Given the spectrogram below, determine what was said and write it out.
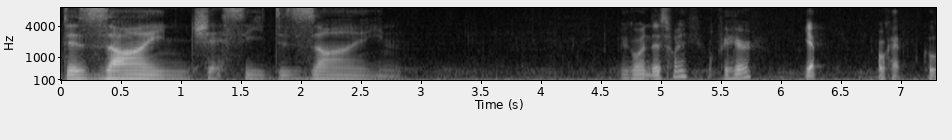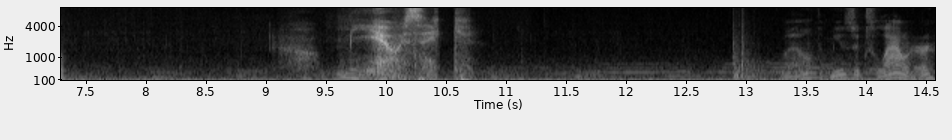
Design, Jesse, design. We going this way? Over here? Yep. Okay, cool. Music. Well, the music's louder,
